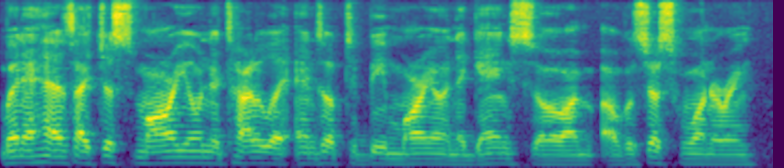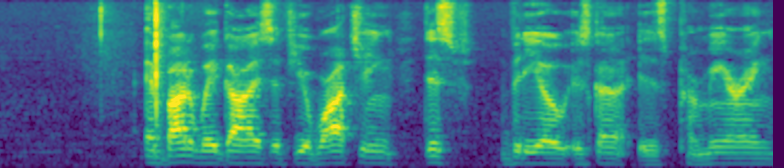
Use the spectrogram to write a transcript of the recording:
when it has like just Mario in the title, it ends up to be Mario and the gang. So I'm, I was just wondering. And by the way, guys, if you're watching, this video is gonna is premiering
